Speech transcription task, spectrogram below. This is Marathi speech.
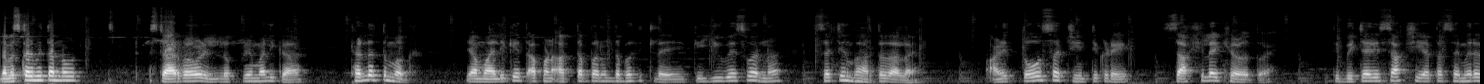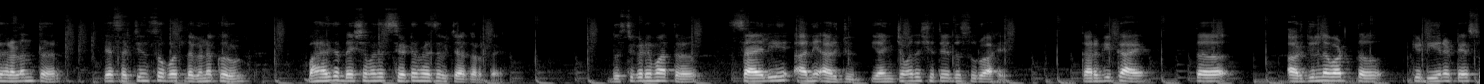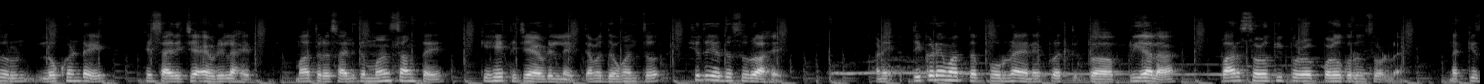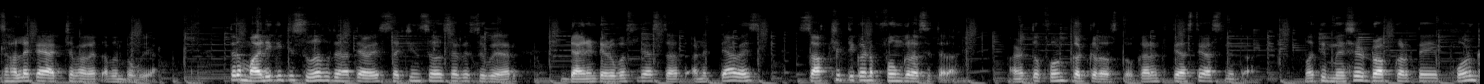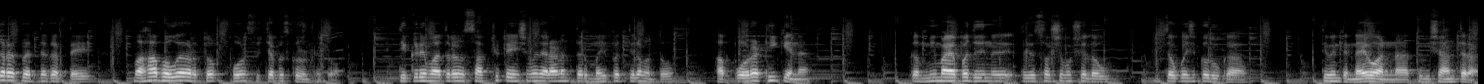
नमस्कार मित्रांनो स्टार लोकप्रिय मालिका ठरलं तर मग. या मालिकेत आपण आत्तापर्यंत बघितलं आहे की यू एसवरनं सचिन भारतात आला आहे आणि तो सचिन तिकडे साक्षीलाही खेळवतो आहे ती बिचारी साक्षी आता समीर झाल्यानंतर या सचिनसोबत लग्न करून बाहेरच्या देशामध्ये सेटल व्हायचा विचार करत आहे दुसरीकडे मात्र सायली आणि अर्जुन यांच्यामध्ये शीतयुद्ध सुरू आहे. कारण की काय? तर अर्जुनला वाटतं की डी एन ए टेस्टवरून लोखंडे हे सायलीचे आईवडील आहेत. मात्र सायलीचं मन सांगतंय की हे तिचे आईवडील नाहीत. त्यामुळे दोघांचं शीतयुद्ध सुरू आहे. आणि तिकडे मात्र पूर्ण याने प्रति प्रियाला पार सळकी पळ पळो करून सोडलाय. नक्की झालं काय आजच्या भागात आपण बघूया. तर मालिकेची सुरुवात होते ना त्यावेळेस सचिनसह सगळे सुभेदार डायनिंग टेबल बसले असतात आणि त्यावेळेस साक्षी तिकडनं फोन करत असते त्याला. आणि तो फोन कट करत असतो कारण तिथे असते अस्मिता. मग ती मेसेज ड्रॉप करते फोन करायचा प्रयत्न करते. मग हा भाऊ काय करतो फोन स्विच ऑफच करून ठेवतो. तिकडे मात्र साक्षी टेन्शनमध्ये आल्यानंतर महिपत तिला म्हणतो हा पोरा ठीक आहे ना? का मी माझ्या पद्धतीने त्याचं सोक्षमोक्ष लावू? चौकशी करू का? ती म्हणते नाही हो अण्णा तुम्ही शांत राहा.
